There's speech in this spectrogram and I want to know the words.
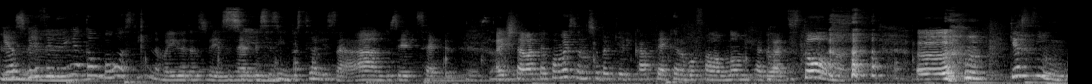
E uhum. às vezes ele nem é tão bom assim, na maioria das vezes, né? Sim. né? Desses industrializados e etc. Exato. A gente tava até conversando sobre aquele café, que eu não vou falar o nome que a Gladys toma. uh, que assim,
